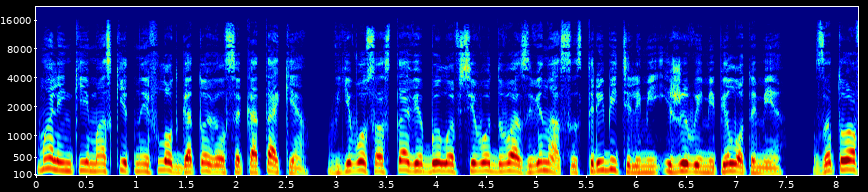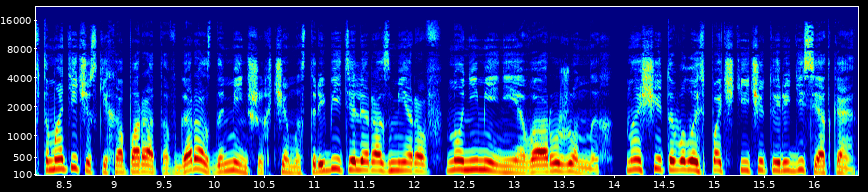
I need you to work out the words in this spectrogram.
Маленький москитный флот готовился к атаке. В его составе было всего два звена с истребителями и живыми пилотами. Зато автоматических аппаратов гораздо меньших, чем истребители размеров, но не менее вооруженных, насчитывалось почти четыре десятка.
